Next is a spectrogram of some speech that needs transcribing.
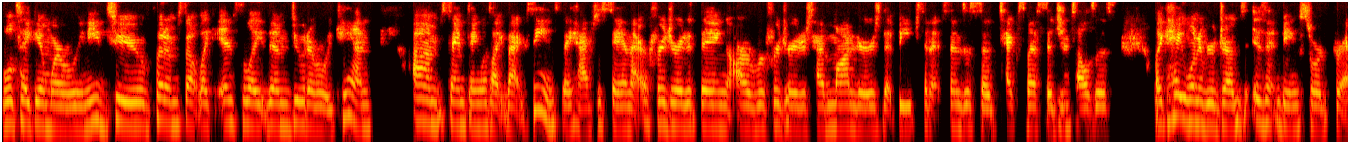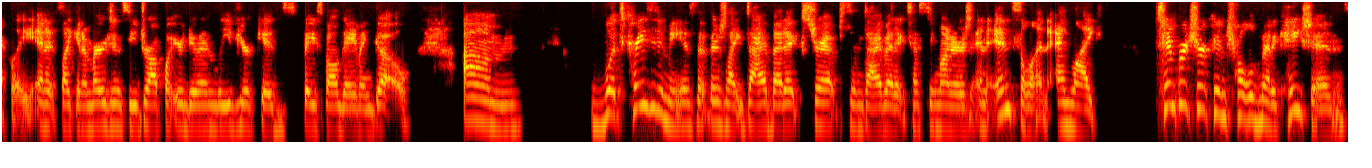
We'll take them where we need to put them so like insulate them do whatever we can um, same thing with like vaccines. They have to stay in that refrigerated thing. Our refrigerators have monitors that beeps and it sends us a text message and tells us, like, hey, one of your drugs isn't being stored correctly. And it's like an emergency, drop what you're doing, leave your kids' baseball game and go. Um, what's crazy to me is that there's like diabetic strips and diabetic testing monitors and insulin and like temperature controlled medications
